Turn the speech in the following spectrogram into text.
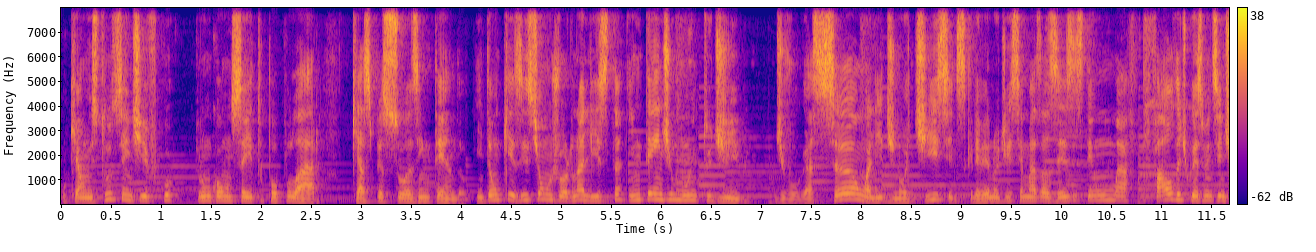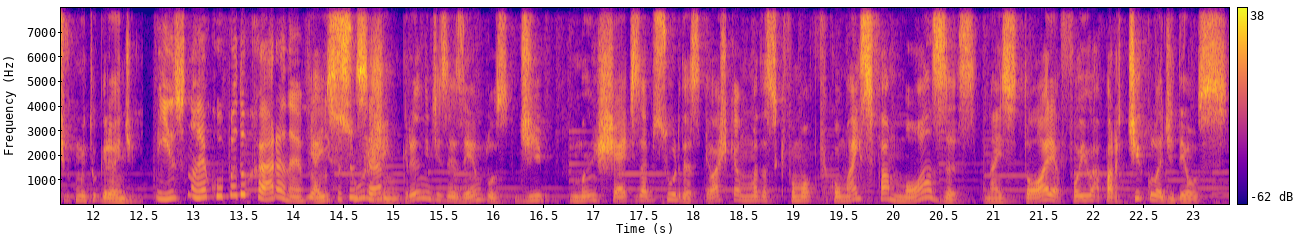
o que é um estudo científico para um conceito popular que as pessoas entendam. Então o que existe é um jornalista, entende muito de divulgação ali de notícia, de escrever notícia, mas às vezes tem uma falta de conhecimento científico muito grande. E isso não é culpa do cara, né? Vamos e aí surgem sincero. grandes exemplos de manchetes absurdas. Eu acho que uma das que ficou mais famosas na história foi a partícula de Deus.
